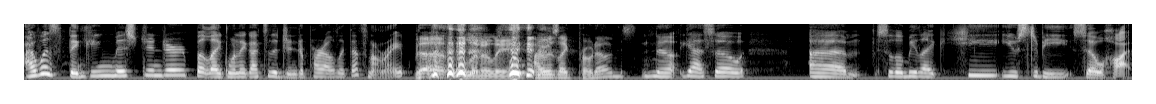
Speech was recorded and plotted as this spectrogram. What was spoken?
I was thinking misgender, but like when I got to the gender part, I was like, that's not right. literally. I was like pronouns. No, yeah, so um so they'll be like, he used to be so hot.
